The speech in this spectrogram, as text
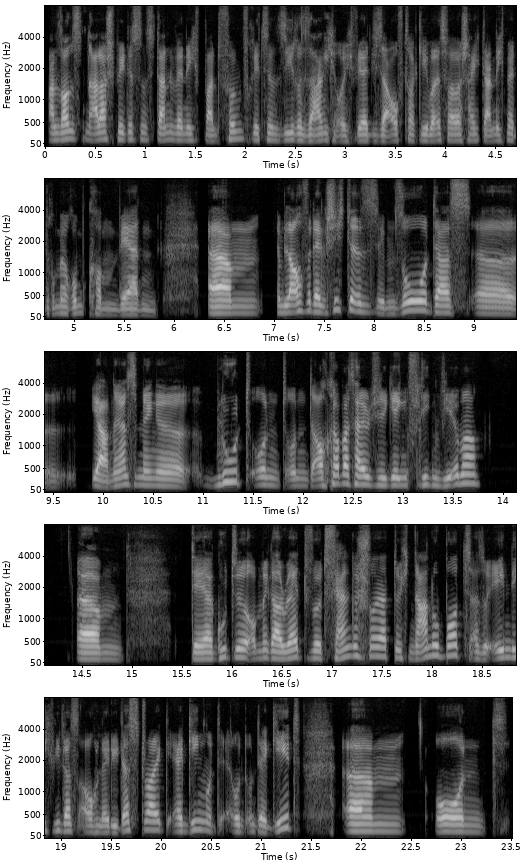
Ansonsten allerspätestens dann, wenn ich Band 5 rezensiere, sage ich euch, wer dieser Auftraggeber ist, weil wahrscheinlich dann nicht mehr drum herum kommen werden. Ähm, Im Laufe der Geschichte ist es eben so, dass äh, ja, eine ganze Menge Blut und, und auch Körperteile durch die Gegend fliegen, wie immer. Ähm, der gute Omega Red wird ferngesteuert durch Nanobots, also ähnlich wie das auch Lady Deathstrike erging und, und, und ergeht. Ähm, und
